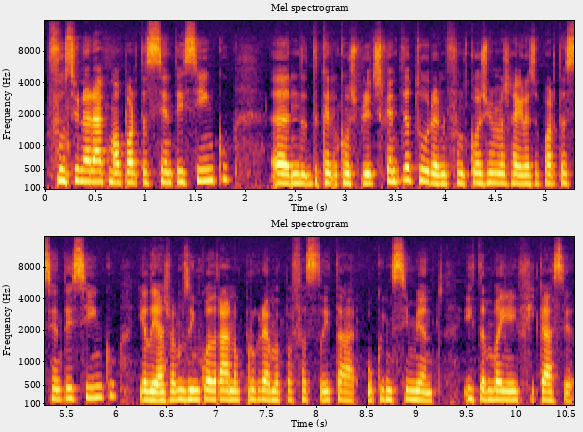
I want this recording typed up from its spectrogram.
funcionará como a Porta 65. De, de, com os períodos de candidatura, no fundo com as mesmas regras do Porta 65, e aliás vamos enquadrar no programa para facilitar o conhecimento e também a eficácia,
